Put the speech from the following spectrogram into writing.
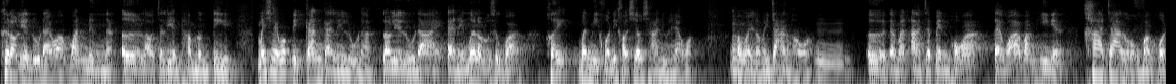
คือเราเรียนรู้ได้ว่าวันหนึ่งน่ะเออเราจะเรียนทำดนตรี ไม่ใช่ว่าปิดกั้นการเรียนรู้นะเราเรียนรู้ได้ แต่ในเมื่อเรารู้สึกว่าเฮ้ยมันมีคนที่เขาเชี่ยวชาญอยู่แล้วอะ ทำไมเราไม่จ้างเขาอะอืมเออ แต่มันอาจจะเป็นเพราะว่าแต่ว่าบางทีเนี่ยค่าจ้างของบางคน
